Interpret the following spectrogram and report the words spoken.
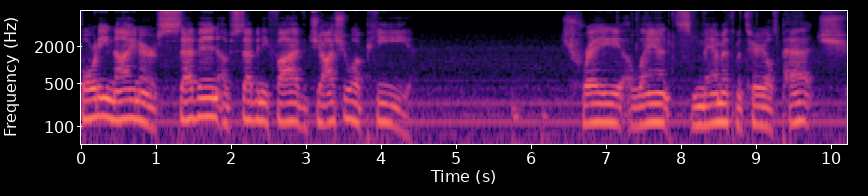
49ers, 7 of 75. Joshua P. Trey Lance, Mammoth Materials patch.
